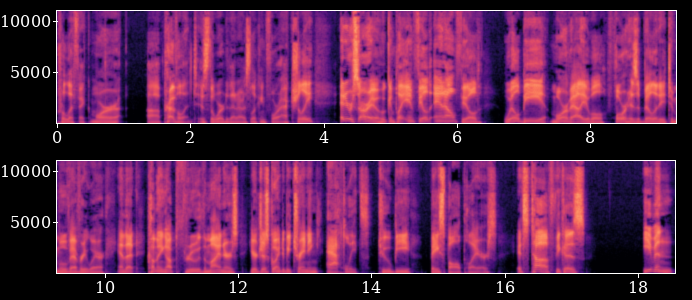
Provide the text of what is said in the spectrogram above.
prolific, more uh, prevalent is the word that I was looking for, actually. Eddie Rosario, who can play infield and outfield, will be more valuable for his ability to move everywhere. And that coming up through the minors, you're just going to be training athletes to be baseball players. It's tough because even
